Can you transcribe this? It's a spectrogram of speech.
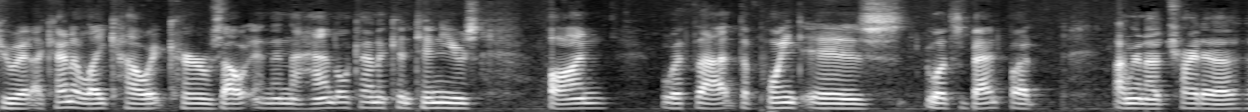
to it. I kind of like how it curves out and then the handle kind of continues on with that. The point is, well, it's bent, but I'm going to try to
